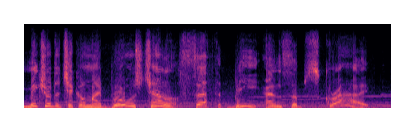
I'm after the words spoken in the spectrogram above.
Make sure to check out my bro's channel, Seth B, and subscribe.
